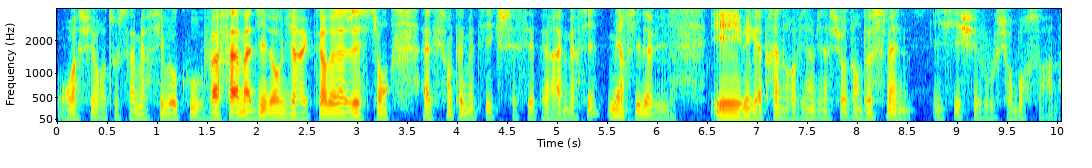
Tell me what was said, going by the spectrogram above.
On va suivre tout ça. Merci beaucoup. Vafa Amadi, donc directeur de la gestion action thématique chez CPRM. Merci. Merci David. Et Megatrend revient bien sûr dans deux semaines, ici chez vous, sur Boursorama.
